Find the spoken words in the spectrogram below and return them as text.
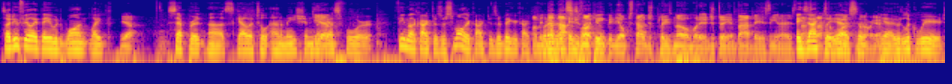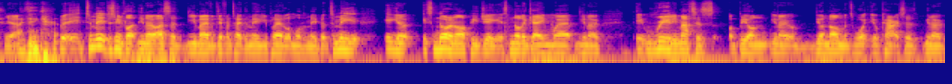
So I do feel like they would want like yeah, separate uh, skeletal animations, I guess, for female characters or smaller characters or bigger characters, I mean, whatever that, that the case seems like it would be the opposite. That would just please no one. What it just doing it badly is, you know, that's- exactly, that's yeah. So scenario. yeah, it would look weird. Yeah. I think. But it, to me, it just seems like you know, I said you may have a different take than me. You played a lot more than me, but to me, it, you know, it's not an RPG. It's not a game where you know it really matters beyond you know beyond elements what your character you know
